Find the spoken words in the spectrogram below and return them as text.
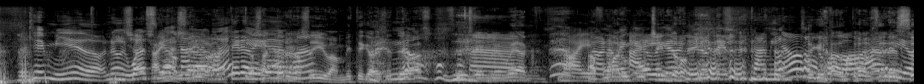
Qué miedo. No, Y igual Ahí Ya no se iban, los actores no se iban, viste que a veces te vas, me voy a, No, ahí a no, fumar un ahí puchito. Caminábamos por los barrios.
